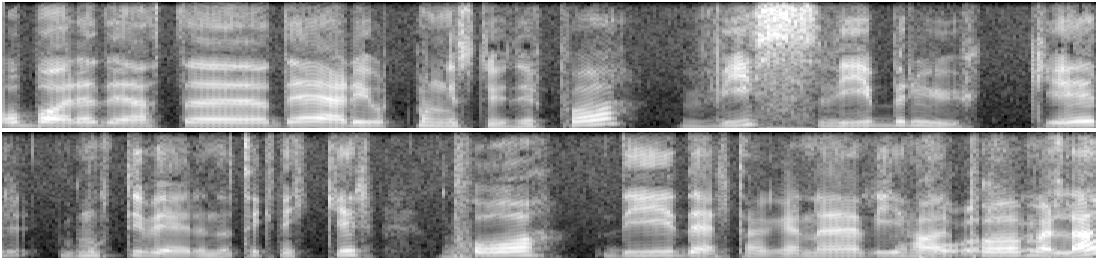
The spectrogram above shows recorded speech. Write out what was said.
Og bare det at Det er det gjort mange studier på. Hvis vi bruker motiverende teknikker på de deltakerne vi har på mølla,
